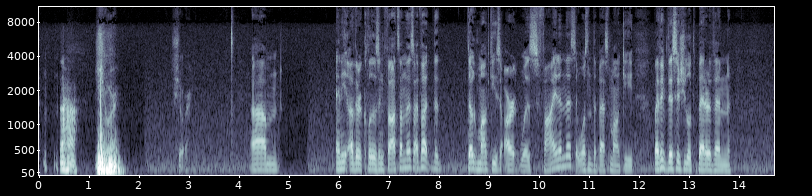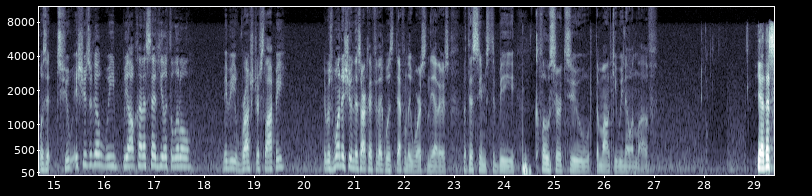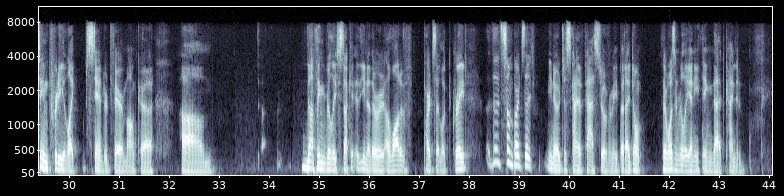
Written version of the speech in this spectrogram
Uh huh. Sure. Sure. Um, any other closing thoughts on this? I thought that Doug Mahnke's art was fine in this. It wasn't the best Mahnke, but I think this issue looked better than. Was it two issues ago? We we all kind of said he looked a little, maybe rushed or sloppy. There was one issue in this arc I feel like was definitely worse than the others, but this seems to be closer to the Mahnke we know and love. yeah this seemed pretty like standard fare Mahnke um nothing really stuck you know there were a lot of parts that looked great There's some parts that you know just kind of passed over me but i don't there wasn't really anything that kind of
